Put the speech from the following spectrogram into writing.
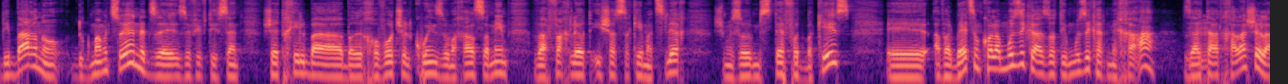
דיברנו, דוגמה מצוינת זה, זה 50 סנט, שהתחיל ב, ברחובות של קווינס ומכר סמים, והפך להיות איש עסקים מצליח, שמסתובב עם סטפות בכיס, אה, אבל בעצם כל המוזיקה הזאת היא מוזיקת מחאה. זו הייתה ההתחלה שלה,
